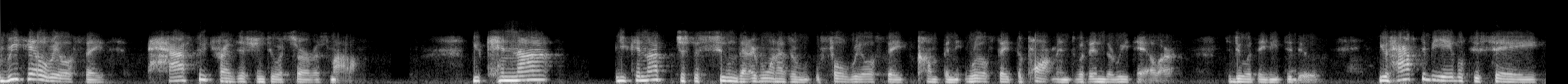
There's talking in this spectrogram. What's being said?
retail real estate, has to transition to a service model. You cannot you cannot just assume that everyone has a full real estate company, real estate department within the retailer to do what they need to do. You have to be able to say,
